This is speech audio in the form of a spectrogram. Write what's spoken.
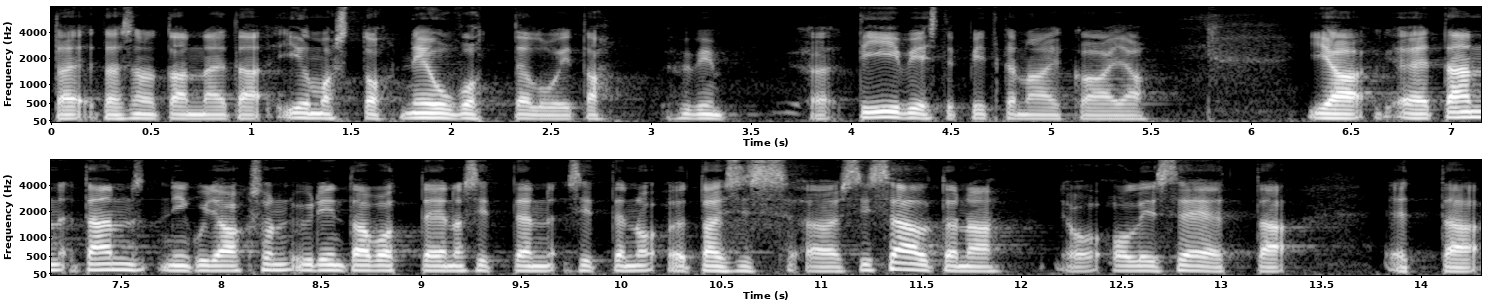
tai, tai sanotaan näitä ilmastoneuvotteluita hyvin tiiviisti pitkän aikaa, ja, ja tämän, tämän niin kuin jakson ydintavoitteena sitten, sitten, tai siis sisältönä oli se, että, että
